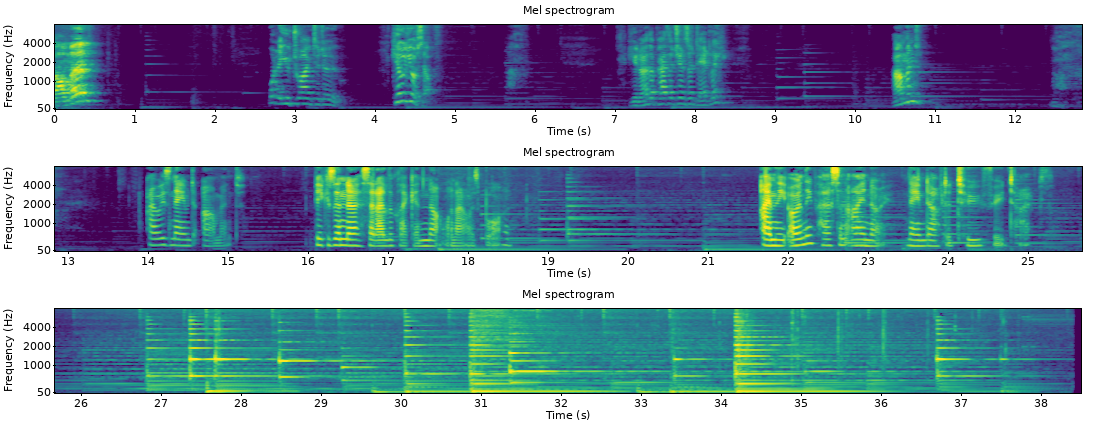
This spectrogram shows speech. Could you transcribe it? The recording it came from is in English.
Almond? What are you trying to do? Kill yourself? You know the pathogens are deadly? Almond? I was named Almond because a nurse said I looked like a nut when I was born. I'm the only person I know named after two food types.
